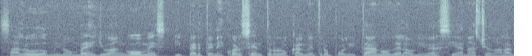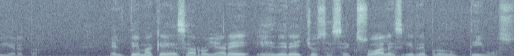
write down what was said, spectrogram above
Saludos, mi nombre es Joan Gómez y pertenezco al Centro Local Metropolitano de la Universidad Nacional Abierta. El tema que desarrollaré es derechos sexuales y reproductivos.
